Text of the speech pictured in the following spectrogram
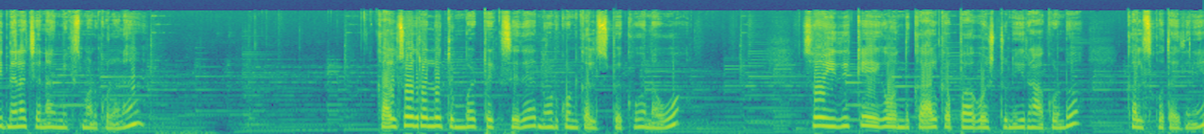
ಇದನ್ನೆಲ್ಲ ಚೆನ್ನಾಗಿ ಮಿಕ್ಸ್ ಮಾಡ್ಕೊಳ್ಳೋಣ. ಕಲಿಸೋದ್ರಲ್ಲೂ ತುಂಬ ಟ್ರಿಕ್ಸ್ ಇದೆ, ನೋಡ್ಕೊಂಡು ಕಲಿಸ್ಬೇಕು ನಾವು. ಸೊ ಇದಕ್ಕೆ ಈಗ ಒಂದು ಕಾಲು ಕಪ್ ಆಗೋಷ್ಟು ನೀರು ಹಾಕ್ಕೊಂಡು ಕಲಿಸ್ಕೊತಾ ಇದ್ದೀನಿ.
